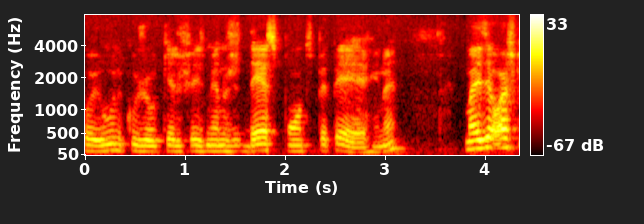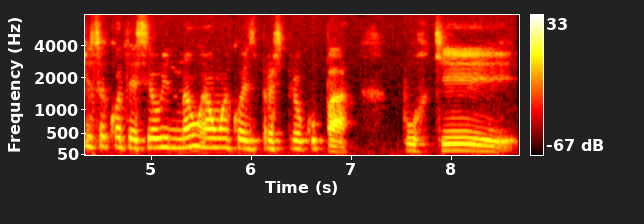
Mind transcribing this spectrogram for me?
Foi o único jogo que ele fez menos de 10 pontos PPR, né? Mas eu acho que isso aconteceu e não é uma coisa para se preocupar, porque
